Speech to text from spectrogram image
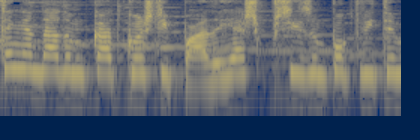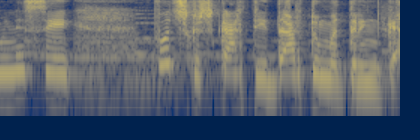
tenho andado um bocado constipada e acho que preciso um pouco de vitamina C. Vou descascar-te e dar-te uma trinca.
